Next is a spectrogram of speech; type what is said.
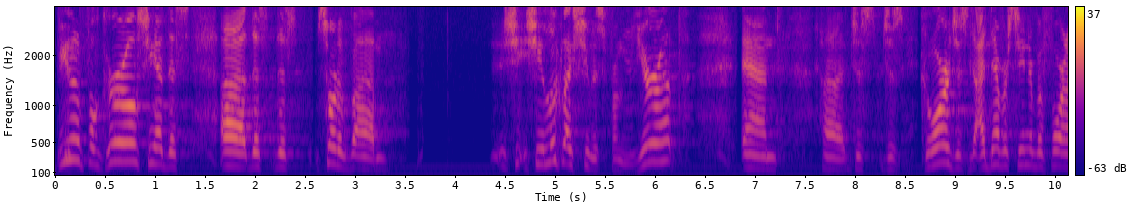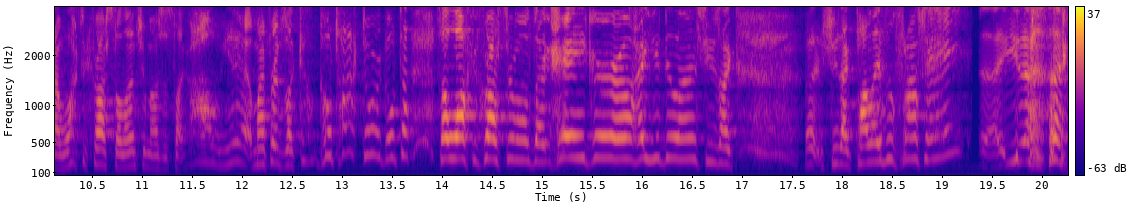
beautiful girl. She had this, uh, this, this sort of, um, she, she looked like she was from Europe, and uh, just, just gorgeous. I'd never seen her before, and I walked across the lunchroom. I was just like, "Oh yeah." My friends like, "Go, go talk to her. Go talk." So I walked across the room. I was like, "Hey, girl, how you doing?" She's like, uh, "She's like, parlez-vous français?" Uh, you know, like,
